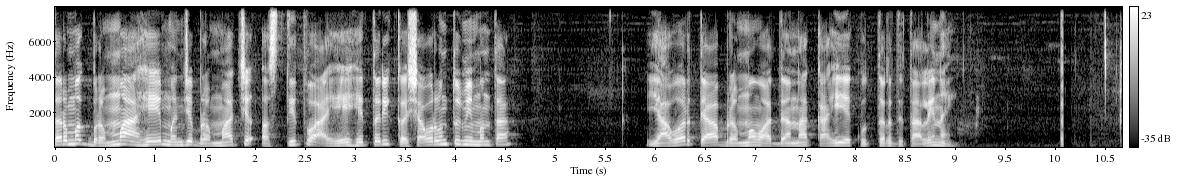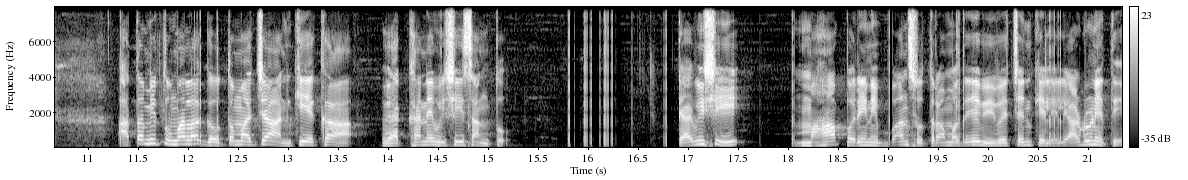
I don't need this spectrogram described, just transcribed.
तर मग ब्रह्म आहे म्हणजे ब्रह्माचे अस्तित्व आहे हे तरी कशावरून तुम्ही म्हणता? यावर त्या ब्रह्मवाद्यांना काही एक उत्तर देता आले नाही. आता मी तुम्हाला गौतमाच्या आणखी एका व्याख्यानेविषयी सांगतो. त्याविषयी महापरिनिब्बान सूत्रामध्ये विवेचन केलेले आढळून येते.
